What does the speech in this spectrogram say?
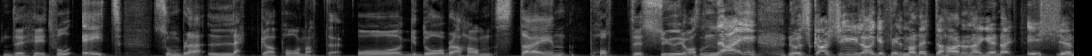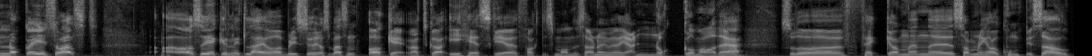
The Hateful Eight, som ble lekka på nettet. Og da ble han stein pottesur og var sånn Nei, nå skal ikke jeg lage film av dette her nå lenger! Nei, ikke noe i som helst! Og så gikk hun litt lei av å bli sur, og så bare sånn OK, vet du hva, jeg har skrevet faktisk manus her nå, jeg gjøre noe med det. Så da fikk han en eh, samling av kompiser, og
